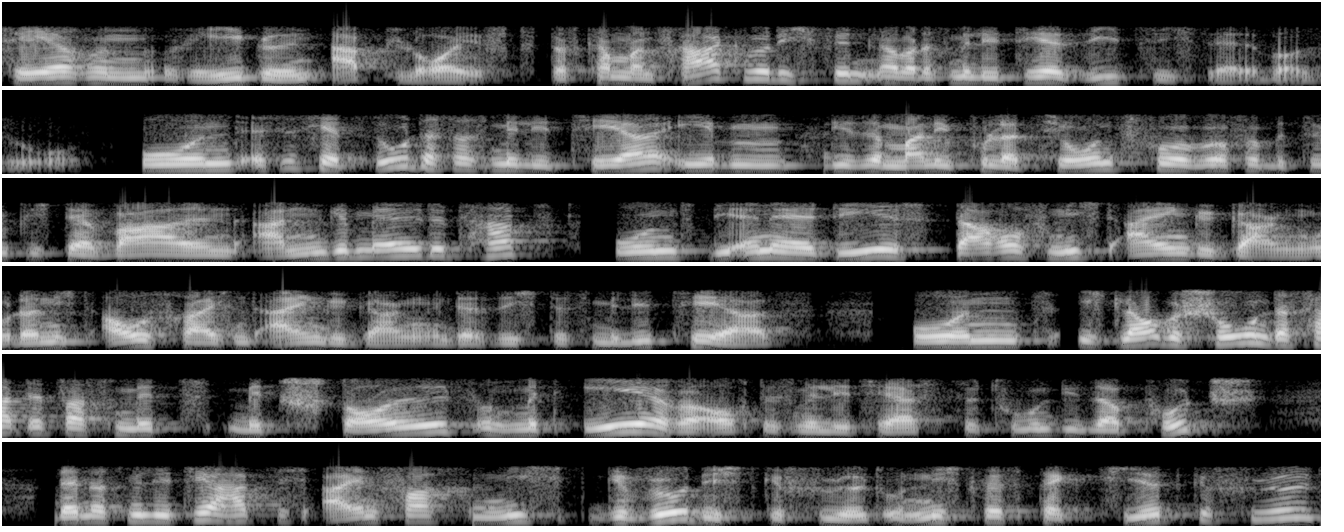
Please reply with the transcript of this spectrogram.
fairen Regeln abläuft. Das kann man fragwürdig finden, aber das Militär sieht sich selber so. Und es ist jetzt so, dass das Militär eben diese Manipulationsvorwürfe bezüglich der Wahlen angemeldet hat und die NLD ist darauf nicht eingegangen oder nicht ausreichend eingegangen in der Sicht des Militärs. Und ich glaube schon, das hat etwas mit, mit Stolz und mit Ehre auch des Militärs zu tun, dieser Putsch. Denn das Militär hat sich einfach nicht gewürdigt gefühlt und nicht respektiert gefühlt.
